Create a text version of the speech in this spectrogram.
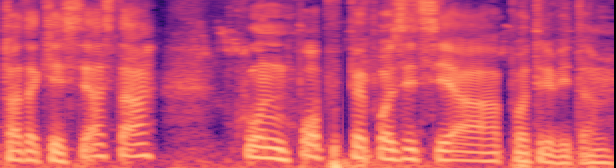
toată chestia asta cu un pop pe poziția potrivită.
